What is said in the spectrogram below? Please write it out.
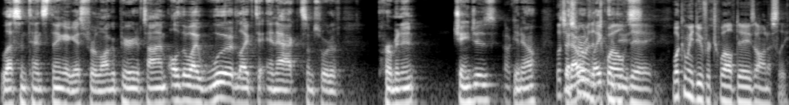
less intense thing. I guess for a longer period of time. Although I would like to enact some sort of permanent changes. You know, let's just I start with a like to 12 do day. What can we do for 12 days, honestly?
